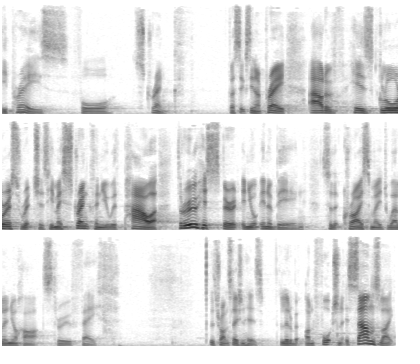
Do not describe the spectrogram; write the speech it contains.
He prays for strength. Verse 16, I pray, out of his glorious riches, he may strengthen you with power through his Spirit in your inner being, so that Christ may dwell in your hearts through faith. The translation here is a little bit unfortunate. It sounds like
